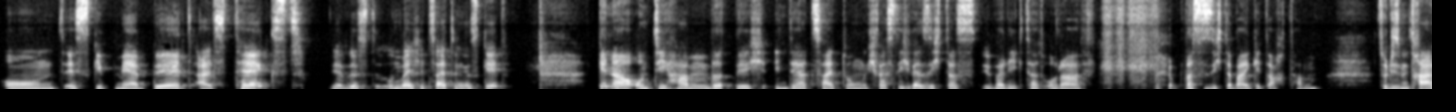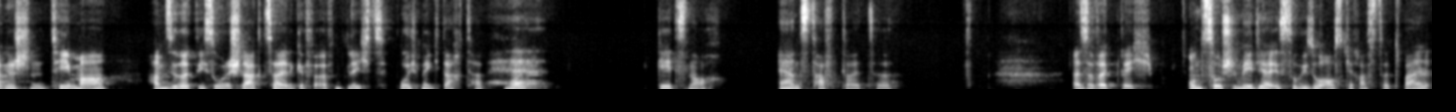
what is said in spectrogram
Und es gibt mehr Bild als Text. Ihr wisst, um welche Zeitung es geht. Genau, und die haben wirklich in der Zeitung ich weiß nicht, wer sich das überlegt hat oder was sie sich dabei gedacht haben. Zu diesem tragischen Thema haben sie wirklich so eine Schlagzeile veröffentlicht, wo ich mir gedacht habe: „Hä? Geht's noch? Ernsthaft, Leute?“ Also wirklich. Und Social Media ist sowieso ausgerastet, weil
